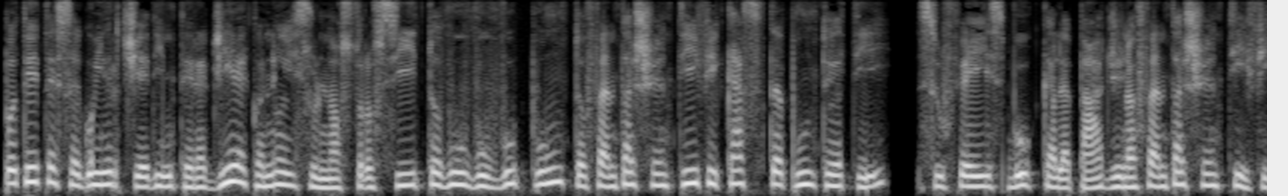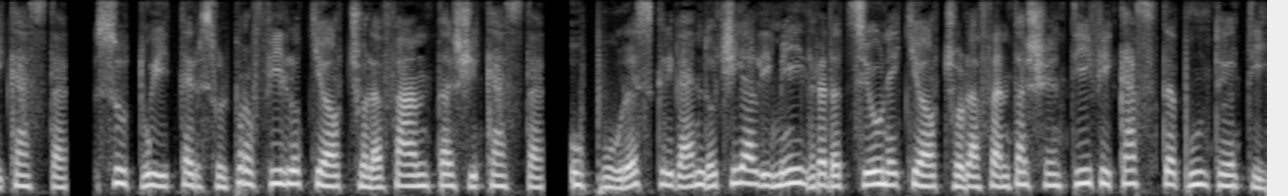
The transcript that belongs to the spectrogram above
Potete seguirci ed interagire con noi sul nostro sito www.fantascientificast.it, su Facebook alla pagina Fantascientificast, su Twitter sul profilo Chiocciola Fantascicast, oppure scrivendoci all'email redazione chiocciolafantascientificast.it.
